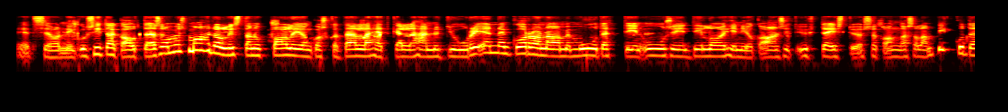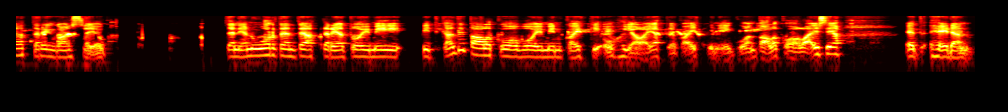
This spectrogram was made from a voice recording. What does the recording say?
Et se on niinku sitä kautta, ja se on myös mahdollistanut paljon, koska tällä hetkellähän nyt juuri ennen koronaa me muutettiin uusiin tiloihin, joka on sit yhteistyössä Kangasalan pikkuteatterin kanssa, joka ja nuorten teatteria toimii pitkälti talkoovoimin kaikki ohjaajat ja kaikki niin kuin on talkoolaisia. Et heidän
